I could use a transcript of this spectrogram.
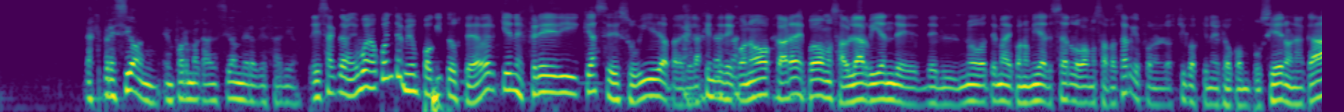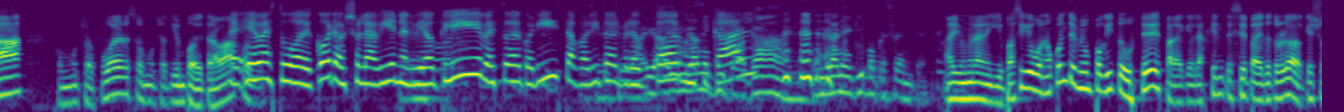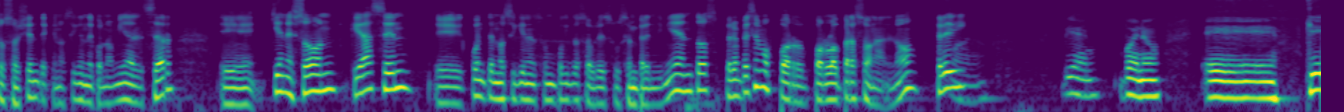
la expresión en forma canción de lo que salió. Exactamente. Bueno, cuénteme un poquito usted, a ver quién es Freddy, qué hace de su vida para que la gente te conozca. Ahora después vamos a hablar bien del nuevo tema de economía del ser, lo vamos a pasar, que fueron los chicos quienes lo compusieron acá, con mucho esfuerzo, mucho tiempo de trabajo. Eh, Eva estuvo de coro, yo la vi en el videoclip, estuvo de corista, Pablito del productor hay, un musical. Gran equipo acá, un gran equipo presente. Hay un gran equipo. Así que bueno, cuénteme un poquito de ustedes para que la gente sepa del otro lado, aquellos oyentes que nos siguen de economía del ser, eh, quiénes son, qué hacen eh, cuéntenos si quieren un poquito sobre sus emprendimientos, pero empecemos por, por lo personal, ¿no? Freddy. Bien, bueno, eh,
